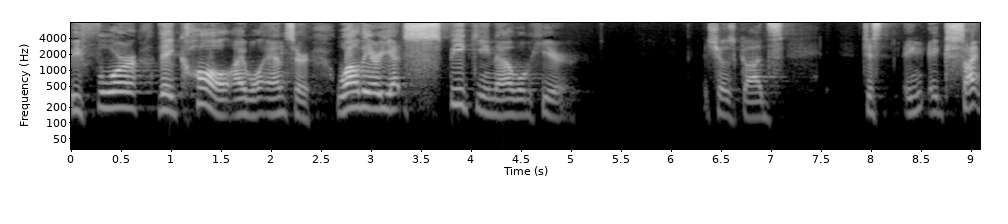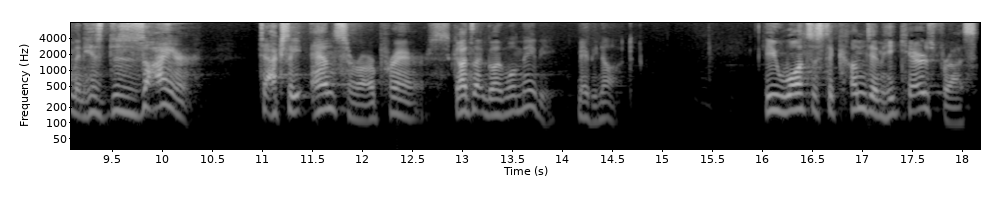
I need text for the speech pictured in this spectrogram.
Before they call, I will answer. While they are yet speaking, I will hear. It shows God's just excitement, his desire to actually answer our prayers. God's not going, well, maybe, maybe not. He wants us to come to Him. He cares for us.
